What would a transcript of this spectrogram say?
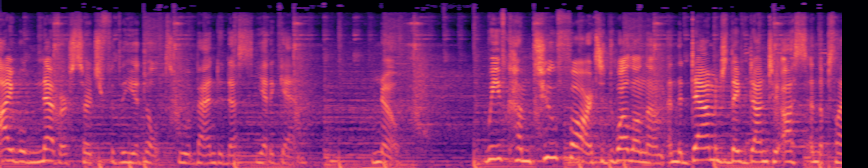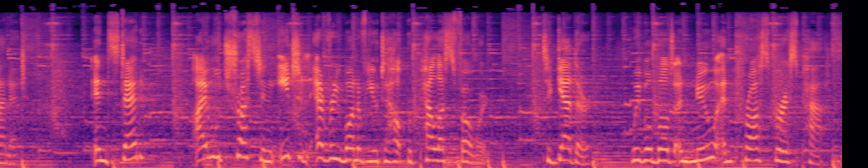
I will never search for the adults who abandoned us yet again. No. We've come too far to dwell on them and the damage they've done to us and the planet. Instead, I will trust in each and every one of you to help propel us forward. Together, we will build a new and prosperous path.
